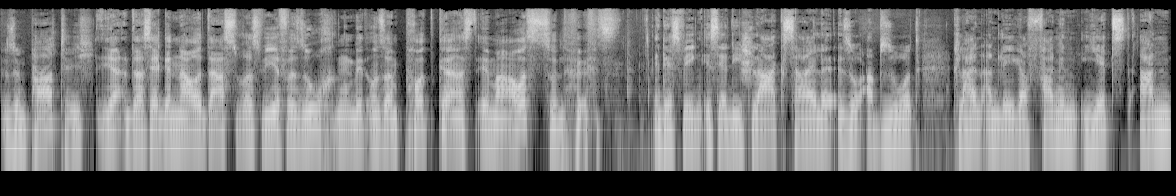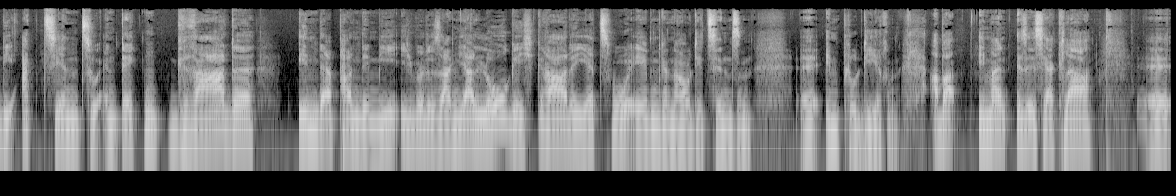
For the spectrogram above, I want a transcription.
sympathisch. Ja, das ist ja genau das, was wir versuchen mit unserem Podcast immer auszulösen. Deswegen ist ja die Schlagzeile so absurd. Kleinanleger fangen jetzt an, die Aktien zu entdecken, gerade in der Pandemie. Ich würde sagen, ja, logisch, gerade jetzt, wo eben genau die Zinsen äh, implodieren. Aber ich meine, es ist ja klar, äh,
